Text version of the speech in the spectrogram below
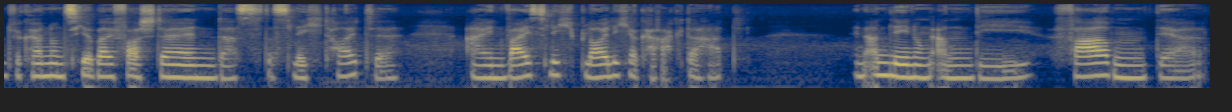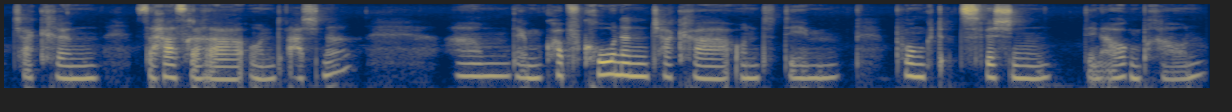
Und wir können uns hierbei vorstellen, dass das Licht heute ein weißlich-bläulicher Charakter hat in Anlehnung an die Farben der Chakren Sahasrara und Ashna, ähm, dem Kopfkronenchakra und dem Punkt zwischen den Augenbrauen.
